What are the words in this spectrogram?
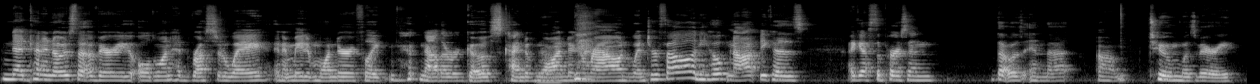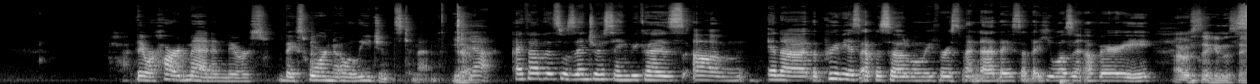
Ned kind of noticed that a very old one had rusted away, and it made him wonder if, like, now there were ghosts kind of wandering around Winterfell, and he hoped not because I guess the person that was in that um, tomb was very. They were hard men, and they were they swore no allegiance to men. Yeah. yeah. I thought this was interesting because um, in uh, the previous episode when we first met Ned, they said that he wasn't a very I was thinking the same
